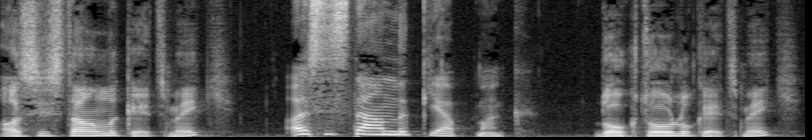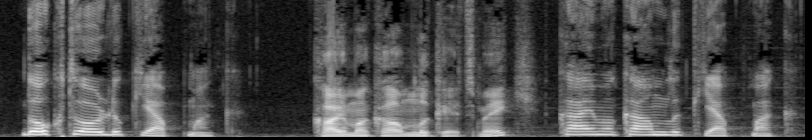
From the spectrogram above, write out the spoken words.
Asistanlık etmek, Asistanlık yapmak, doktorluk etmek, doktorluk yapmak, kaymakamlık etmek, kaymakamlık yapmak.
